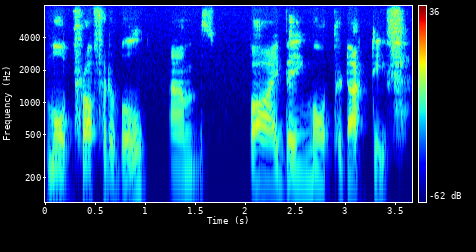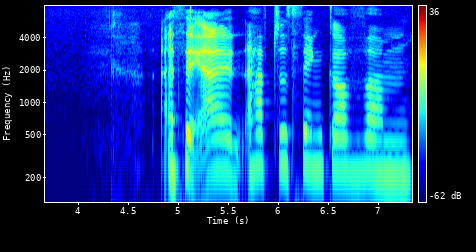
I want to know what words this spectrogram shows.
more profitable um, by being more productive. I think I have to think of um,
